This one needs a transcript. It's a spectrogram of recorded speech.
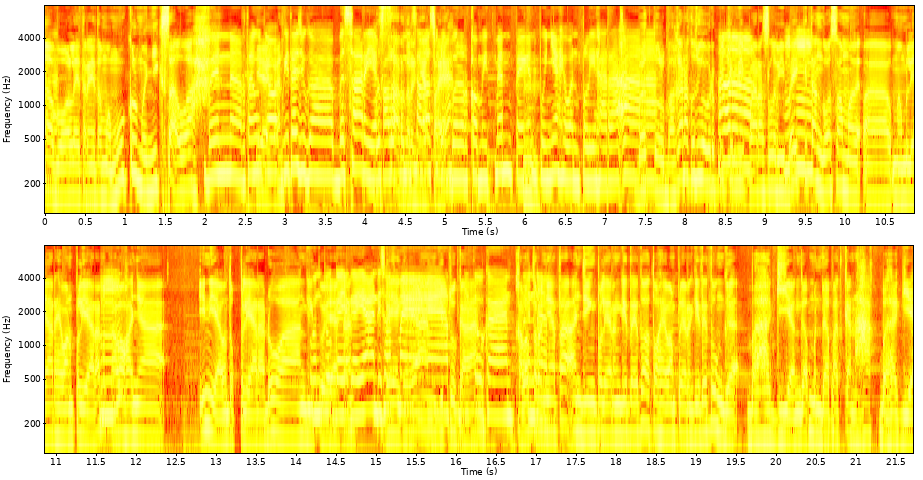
nggak boleh ternyata memukul, menyiksa. Wah. Benar, tanggung Iya jawab kan? kita juga besar ya. Besar Kalau misalnya ternyata sudah ya. berkomitmen pengen punya hewan peliharaan. Betul, bahkan aku juga berpikir nih Ah, Paras lebih baik kita nggak usah eh, memelihara hewan peliharaan kalau hanya ini ya untuk pelihara doang gitu Untuk ya kan. gaya-gayaan di sosmed, Gaya-gayaan gitu kan. gitu kan. Kalau ternyata anjing peliharaan kita itu atau hewan peliharaan kita itu nggak bahagia, nggak mendapatkan hak bahagia.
